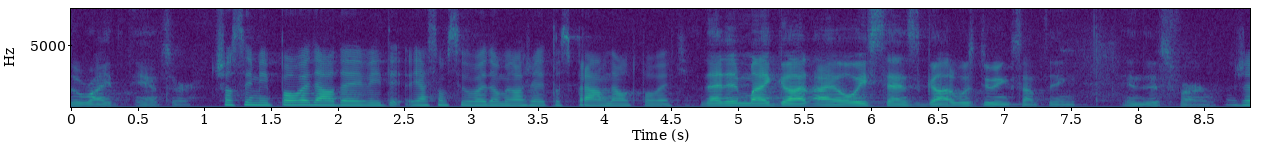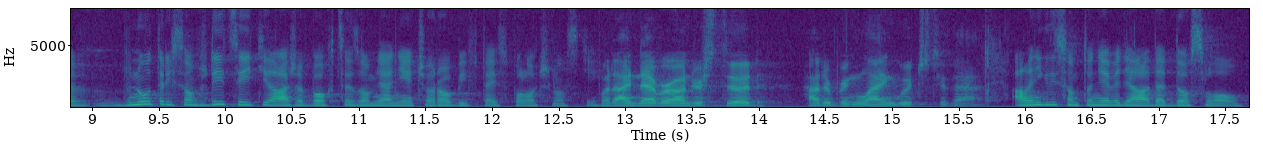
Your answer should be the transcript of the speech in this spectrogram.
the right answer. Čo si mi povedal, David, ja som si uvedomila, že je to správna odpoveď. That in my gut, I always sensed God was doing something in this firm. Že vnútri som vždy cítila, že Boh chce zo mňa niečo robiť v tej spoločnosti. But I never understood how to bring language to that Ale nikdy som to nevedela dať do slov.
